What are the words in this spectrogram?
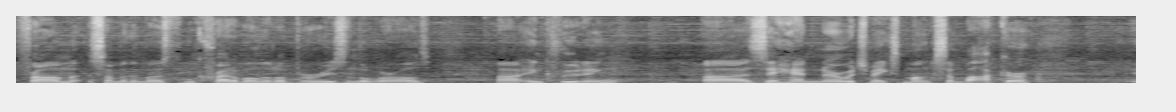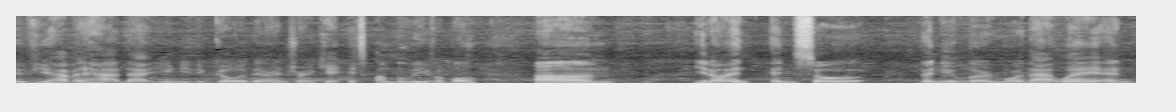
from some of the most incredible little breweries in the world, uh, including uh, Zehendner, which makes Mönchsambacher. If you haven't had that, you need to go there and drink it. It's unbelievable. Um, you know, and, and so then you learn more that way and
